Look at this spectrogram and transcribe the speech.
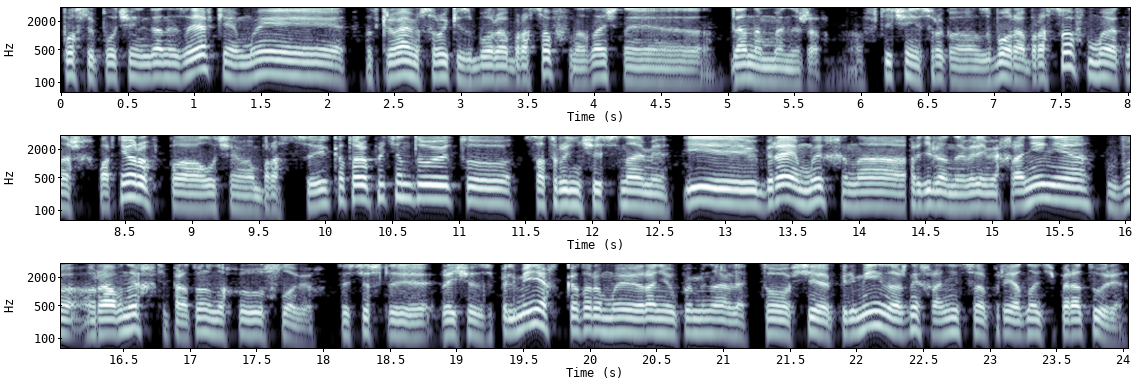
После получения данной заявки мы открываем сроки сбора образцов, назначенные данным менеджером. В течение срока сбора образцов мы от наших партнеров получаем образцы, которые претендуют э, сотрудничать с нами, и убираем их на определенное время хранения в равных температурных условиях. То есть, если речь идет о пельменях, которые мы ранее упоминали, то все пельмени должны храниться при одной температуре.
